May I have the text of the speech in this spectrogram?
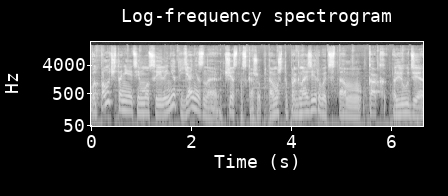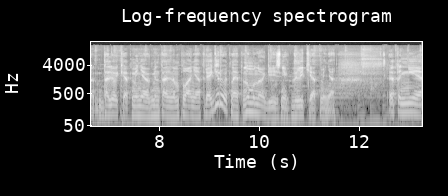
Вот получат они эти эмоции или нет, я не знаю, честно скажу. Потому что прогнозировать там, как люди, далекие от меня в ментальном плане, отреагируют на это, ну, многие из них далеки от меня, это не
